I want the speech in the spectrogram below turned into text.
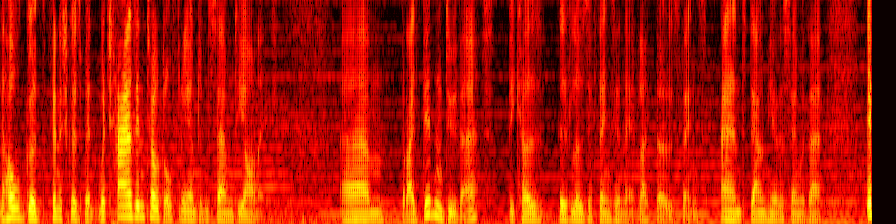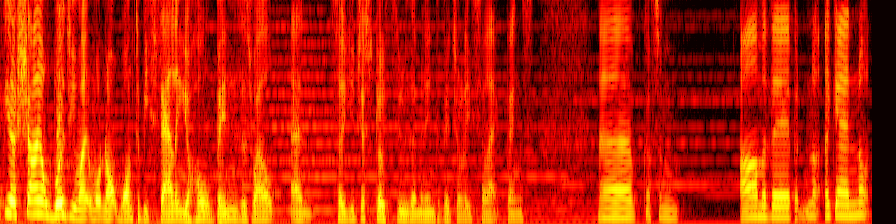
the whole good finished goods bin, which has in total 370 on it. Um, but I didn't do that because there's loads of things in it, like those things. And down here, the same with that. If you're shy on wood, you might not want to be selling your whole bins as well. And so you just go through them and individually select things. Uh, got some armor there, but not again, not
